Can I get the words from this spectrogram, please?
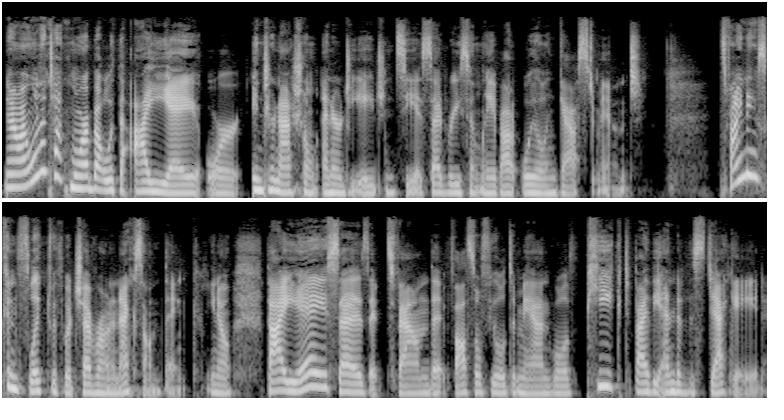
Now, I want to talk more about what the IEA or International Energy Agency has said recently about oil and gas demand. Its findings conflict with what Chevron and Exxon think. You know, the IEA says it's found that fossil fuel demand will have peaked by the end of this decade.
